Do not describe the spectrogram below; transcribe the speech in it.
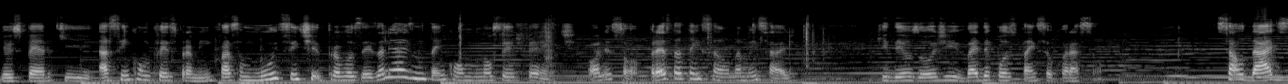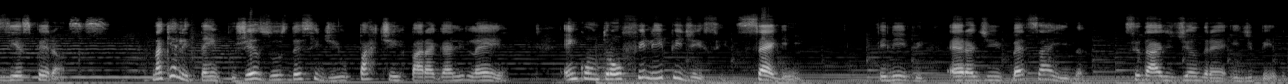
eu espero que, assim como fez para mim, faça muito sentido para vocês. Aliás, não tem como não ser diferente. Olha só, presta atenção na mensagem que Deus hoje vai depositar em seu coração. Saudades e esperanças. Naquele tempo, Jesus decidiu partir para a Galiléia. Encontrou Filipe e disse: Segue-me. Filipe era de Betsaída, cidade de André e de Pedro.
